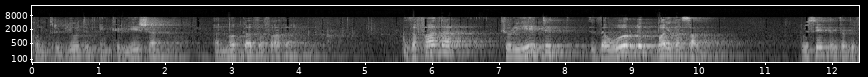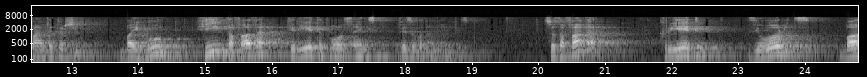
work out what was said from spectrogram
contributed in creation and not God the Father? The Father created the world by the Son. We said in the Divine Liturgy, by whom He, the Father, created all things visible and invisible. So the Father created the worlds by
